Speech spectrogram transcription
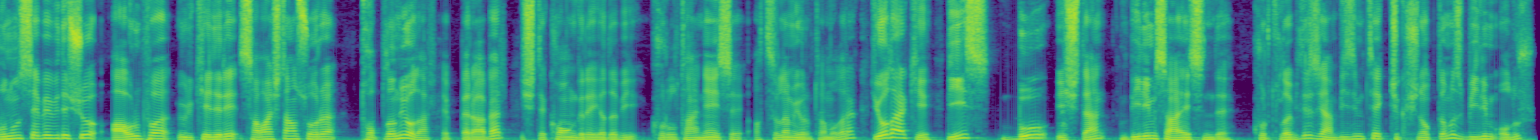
Bunun sebebi de şu Avrupa ülkeleri savaştan sonra toplanıyorlar hep beraber. İşte kongre ya da bir kurultay neyse hatırlamıyorum tam olarak. Diyorlar ki biz bu işten bilim sayesinde kurtulabiliriz. Yani bizim tek çıkış noktamız bilim olur.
